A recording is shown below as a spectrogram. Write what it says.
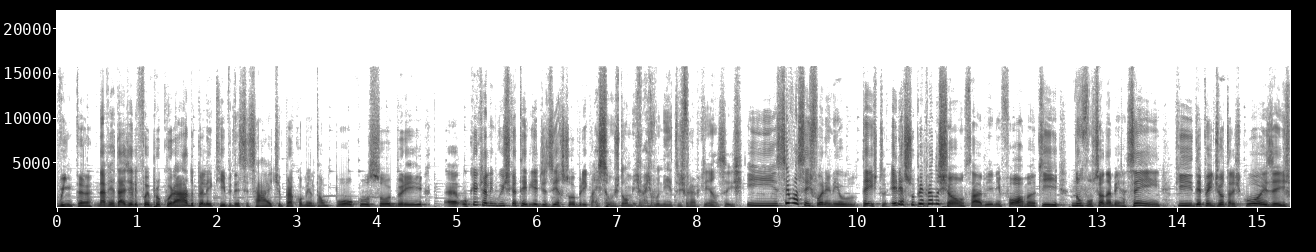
Winter, na verdade ele foi procurado pela equipe desse site para comentar um pouco sobre é, o que, que a linguística teria dizer sobre quais são os nomes mais bonitos para crianças. E se vocês forem ler o texto, ele é super pé no chão, sabe? Ele informa que não funciona bem assim, que depende de outras coisas,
